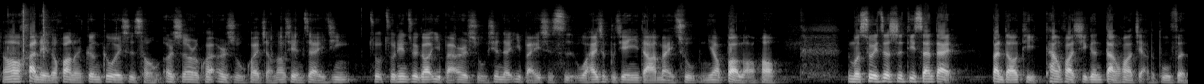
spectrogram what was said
然后汉磊的话呢，跟各位是从二十二块、二十五块涨到现在，已经昨昨天最高一百二十五，现在一百一十四，我还是不建议大家卖出，你要抱牢哈。那么，所以这是第三代半导体碳化硅跟氮化镓的部分。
